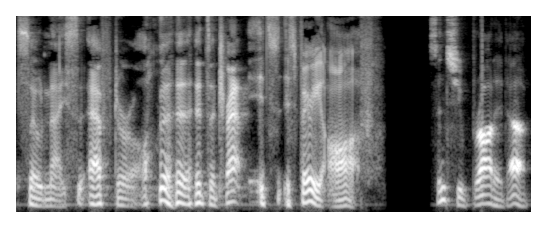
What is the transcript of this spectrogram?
so nice after all. it's a trap. It's it's very off. since you brought it up,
